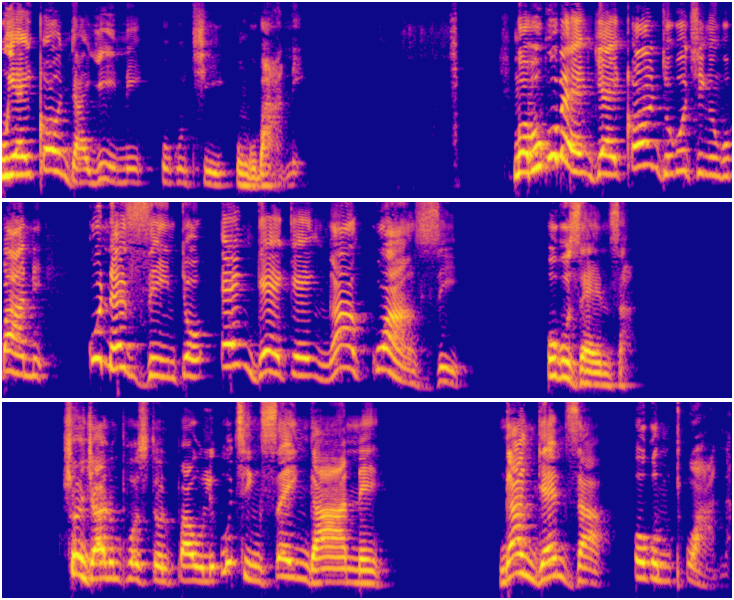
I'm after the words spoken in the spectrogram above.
uyayiqonda yini ukuthi ungubani? Ngoba ukube ngiyayiqonda ukuthi ngingubani kunezinto engeke ngakwazi ukuzenza. Sho njalo umpostoli Paul uthi ngiseyingane ngangenza okumntwana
